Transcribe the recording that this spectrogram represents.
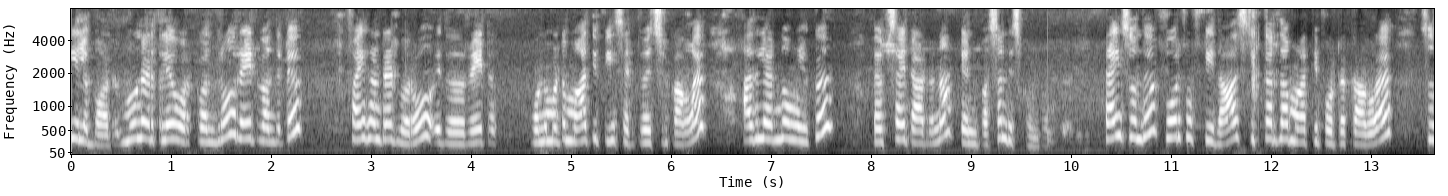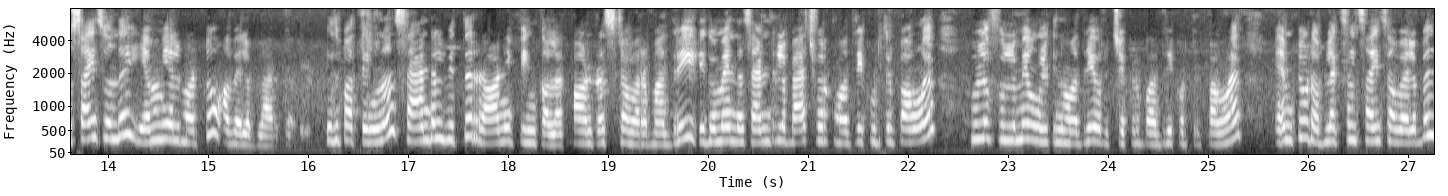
கீழே பார்டர் மூணு இடத்துலையும் ஒர்க் வந்துடும் ரேட் வந்துட்டு ஃபைவ் ஹண்ட்ரட் வரும். இது ரேட்டு ஒன்று மட்டும் மாற்றி பீஸ் எடுத்து வச்சுருக்காங்க. அதுலேருந்து உங்களுக்கு வெப்சைட் ஆர்டர்னா டென் பர்சன்ட் டிஸ்கவுண்ட் வரும் ப்ரைஸ் வந்து ஃபோர் ஃபிஃப்டி தான். ஸ்டிக்கர் தான் மாற்றி போட்டிருக்காங்க. ஸோ சைஸ் வந்து எம்எல் மட்டும் அவைலபிளாக இருக்கு. இது பார்த்தீங்கன்னா sandal with rani pink colour கான்ட்ராஸ்டாக வர மாதிரி. இதுவுமே இந்த சாண்டலில் பேட்ச் ஒர்க் மாதிரி கொடுத்துருப்பாங்க. ஃபுல்லு ஃபுல்லுமே உங்களுக்கு இந்த மாதிரி ஒரு செக்கர் மாதிரி கொடுத்துருப்பாங்க. M to double XL size available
